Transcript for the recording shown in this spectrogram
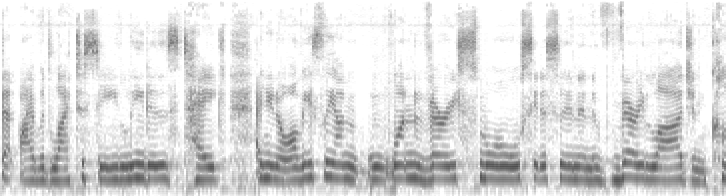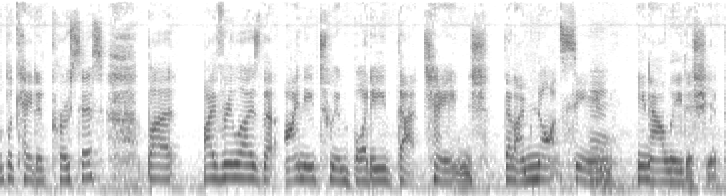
that I would like to see leaders take. And, you know, obviously I'm one very small citizen in a very large and complicated process, but I've realized that I need to embody that change that I'm not seeing mm. in our leadership.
